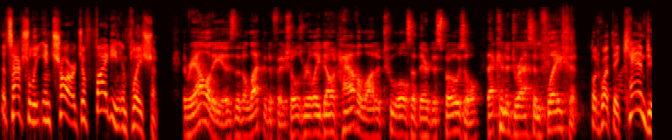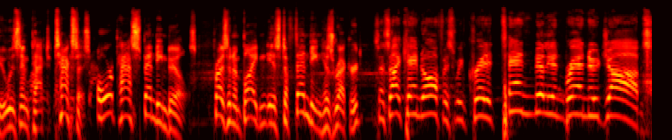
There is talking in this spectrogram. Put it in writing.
that's actually in charge of fighting inflation. The reality is that elected officials really don't have a lot of tools at their disposal that can address inflation. But what they can do is impact taxes or pass spending bills. President Biden is defending his record. Since I came to office, we've created 10 million brand new jobs.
